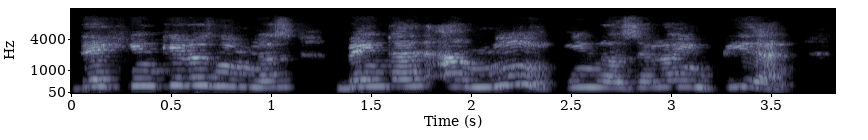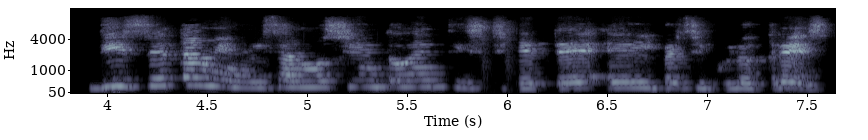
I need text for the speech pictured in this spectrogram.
dejen que los niños vengan a mí y no se lo impidan. Dice también el Salmo 127, el versículo 3,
